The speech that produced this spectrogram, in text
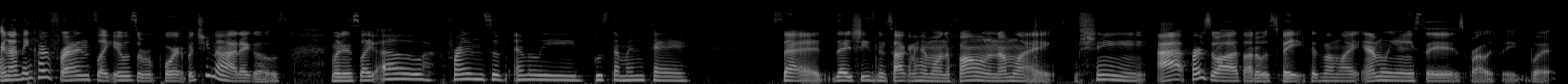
And I think her friends, like, it was a report, but you know how that goes. When it's like, oh, friends of Emily Bustamante said that she's been talking to him on the phone. And I'm like, she, I, first of all, I thought it was fake because I'm like, Emily ain't said it's probably fake. But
